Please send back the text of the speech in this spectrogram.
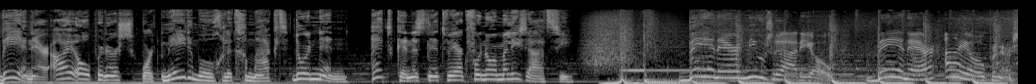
BNR Eye Openers wordt mede mogelijk gemaakt door NEN, het kennisnetwerk voor normalisatie. BNR Nieuwsradio. BNR Eye Openers.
